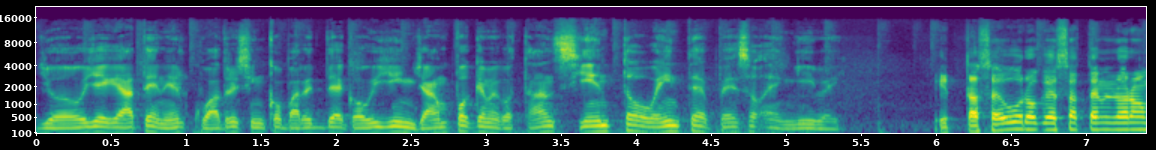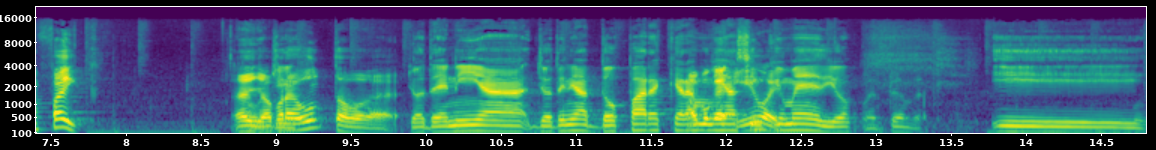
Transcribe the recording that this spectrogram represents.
yo llegué a tener 4 y 5 pares de Kobe Yin Yang porque me costaban 120 pesos en eBay. ¿Y estás seguro que esas tenis no eran fake? Eh, yo Oye. pregunto, porque... Yo tenía, yo tenía dos pares que Ah, eran porque mías 5 eBay. y medio. ¿Me entiendes? Y,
